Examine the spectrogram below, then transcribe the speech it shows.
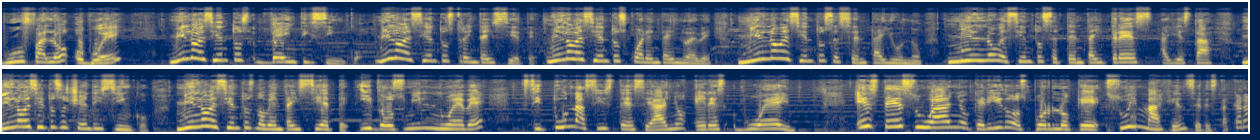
búfalo o buey 1925, 1937, 1949, 1961, 1973, ahí está, 1985, 1997 y 2009. Si tú naciste ese año, eres buey. Este es su año, queridos, por lo que su imagen se destacará.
